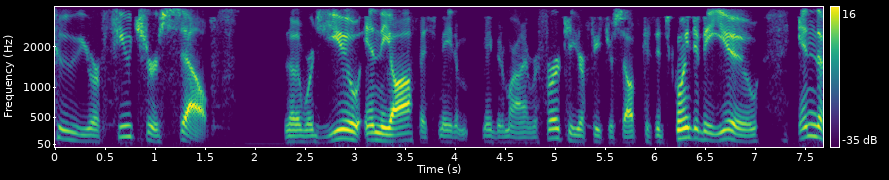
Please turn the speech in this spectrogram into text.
to your future self? In other words, you in the office, maybe, tomorrow, I refer to your future self because it's going to be you in the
